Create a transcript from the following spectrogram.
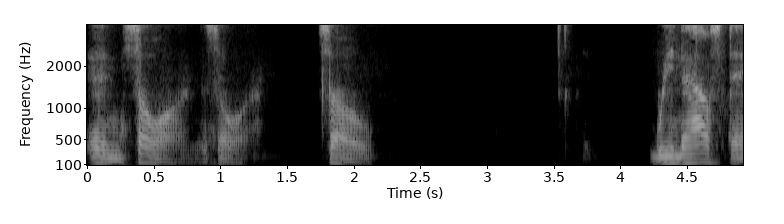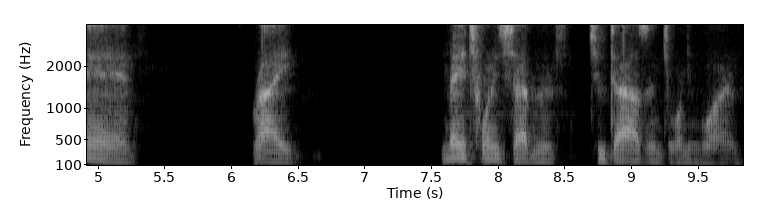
and so on and so on. So we now stand right May 27th, 2021.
